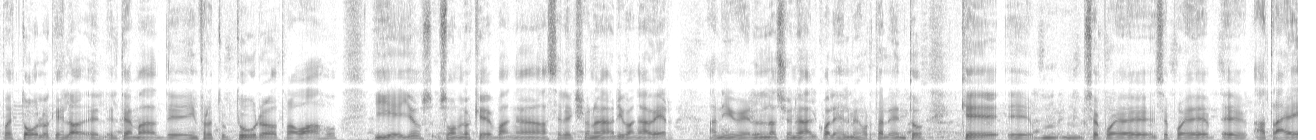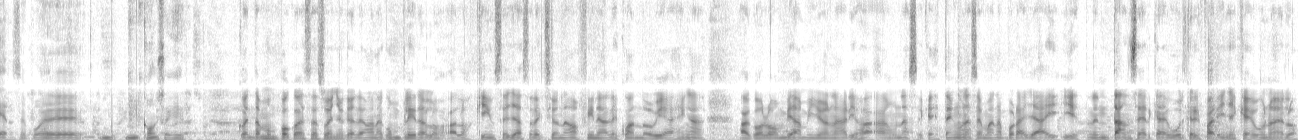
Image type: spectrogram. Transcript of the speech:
pues, todo lo que es el, tema de infraestructura, trabajo, y ellos son los que van a seleccionar y van a ver a nivel nacional cuál es el mejor talento que mm, se puede, se puede eh, atraer, se puede conseguir. Cuéntame un poco de ese sueño que le van a cumplir a los, a los 15 ya seleccionados finales cuando viajen a, Colombia, a Millonarios, a, una, que estén una semana por allá y, estén tan cerca de Wilker Fariñas, que es uno de los,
